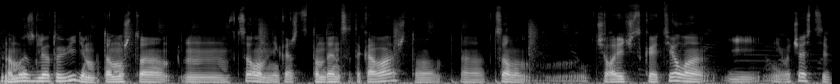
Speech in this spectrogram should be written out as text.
На мой взгляд, увидим, потому что в целом, мне кажется, тенденция такова, что э, в целом человеческое тело и его части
